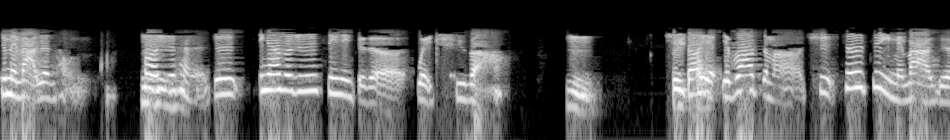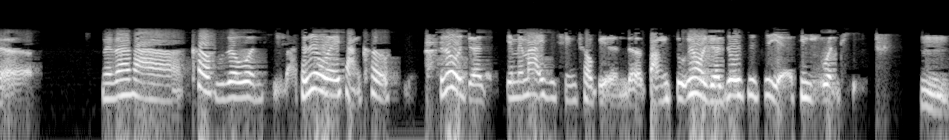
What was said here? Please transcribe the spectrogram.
就没办法认同你，或者是可能就是应该说就是心里觉得委屈吧，嗯，所以然后也也不知道怎么去，就是自己没办法觉得没办法克服这个问题吧。可是我也想克服，可是我觉得也没办法一直寻求别人的帮助，因为我觉得这是自己的心理问题。嗯，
